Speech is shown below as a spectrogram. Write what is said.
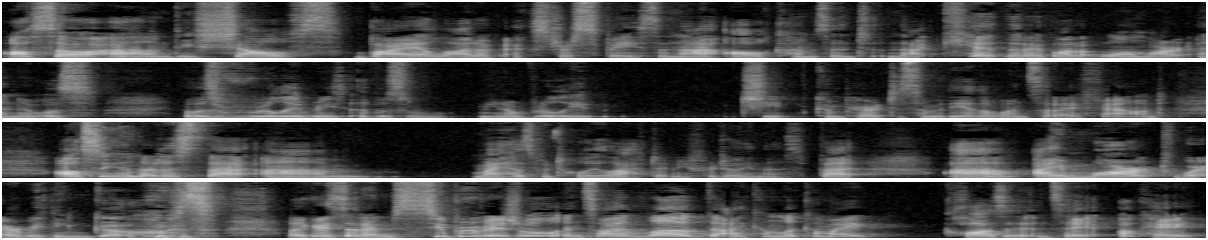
also, um, these shelves buy a lot of extra space, and that all comes into that kit that I bought at Walmart, and it was it was really it was you know really cheap compared to some of the other ones that I found. Also, you'll notice that um, my husband totally laughed at me for doing this, but um, I marked where everything goes. like I said, I'm super visual, and so I love that I can look in my closet and say, okay,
